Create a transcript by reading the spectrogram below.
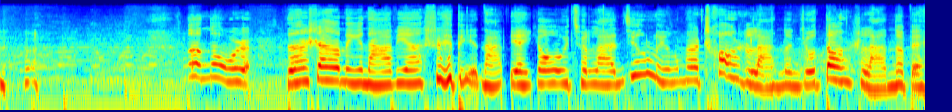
那那不是咱山里哪边水底哪边有群蓝精灵？那唱是蓝的，你就当是蓝的呗。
